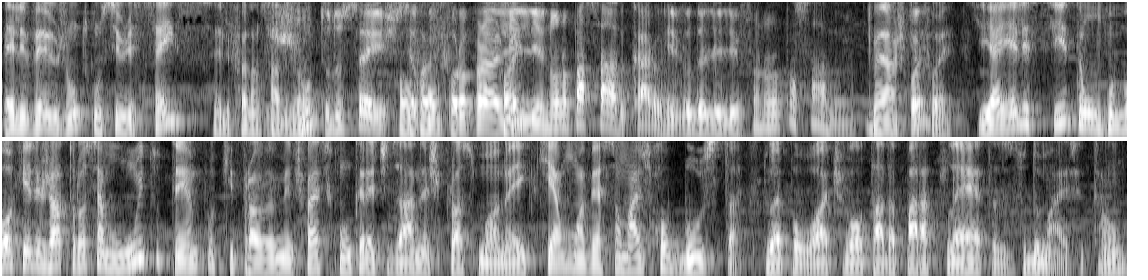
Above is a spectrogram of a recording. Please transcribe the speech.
ele veio junto com o Series 6? Ele foi lançado junto? Junto do 6. Ou Você foi- comprou pra foi? Lili no ano passado, cara. O review da Lili foi no ano passado. Né? É, acho que foi. E aí ele cita um rumor que ele já trouxe há muito tempo, que provavelmente vai se concretizar neste próximo ano aí, que é uma versão mais robusta do Apple Watch voltada para atletas e tudo mais. Então,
